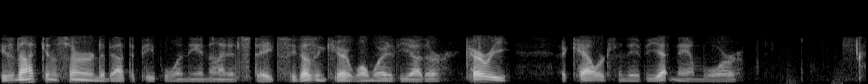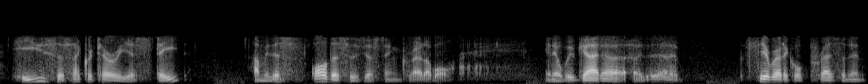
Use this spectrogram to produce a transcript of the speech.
He's not concerned about the people in the United States. He doesn't care one way or the other. Kerry, a coward from the Vietnam War, he's the Secretary of State. I mean, this all this is just incredible. You know, we've got a, a, a theoretical president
